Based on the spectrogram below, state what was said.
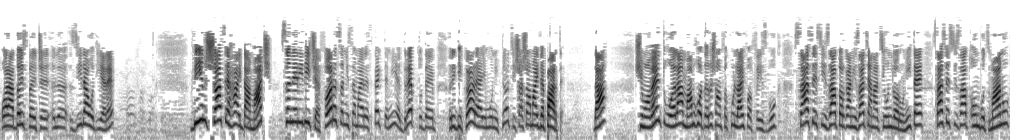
ora 12, zi de audiere, vin șase haidamaci să ne ridice, fără să mi se mai respecte mie dreptul de ridicare a imunității și așa mai departe. Da? Și în momentul ăla m-am hotărât și am făcut live pe Facebook, s-a sesizat Organizația Națiunilor Unite, s-a sesizat Ombudsmanul,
